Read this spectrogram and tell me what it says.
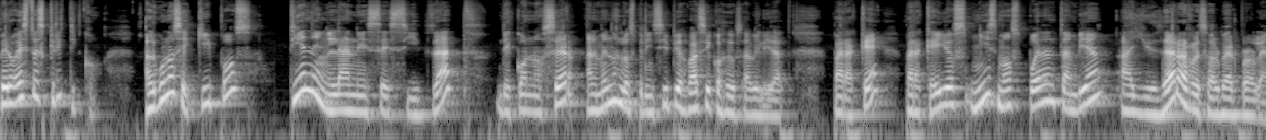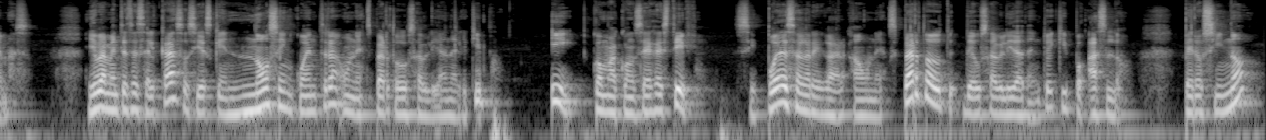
Pero esto es crítico. Algunos equipos tienen la necesidad de conocer al menos los principios básicos de usabilidad. ¿Para qué? Para que ellos mismos puedan también ayudar a resolver problemas. Y obviamente ese es el caso si es que no se encuentra un experto de usabilidad en el equipo. Y como aconseja Steve, si puedes agregar a un experto de usabilidad en tu equipo, hazlo. Pero si no,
